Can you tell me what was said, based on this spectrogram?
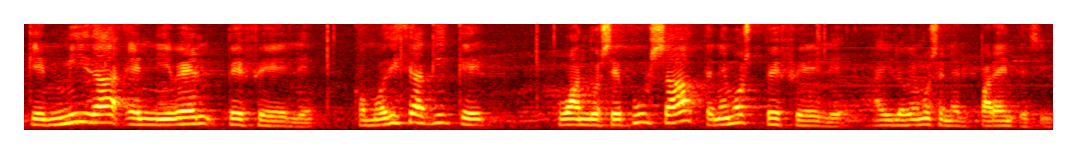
que mida el nivel PFL. Como dice aquí que cuando se pulsa tenemos PFL, ahí lo vemos en el paréntesis.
